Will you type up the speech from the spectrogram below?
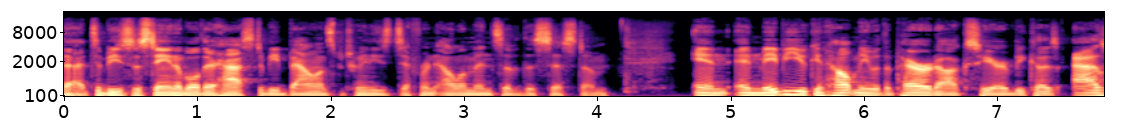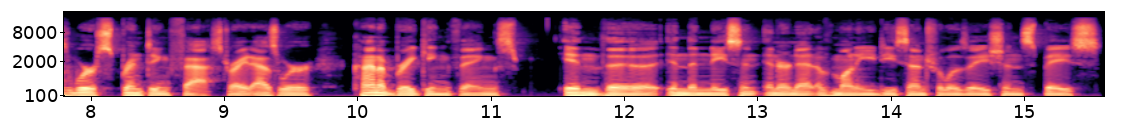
that to be sustainable there has to be balance between these different elements of the system. And and maybe you can help me with a paradox here because as we're sprinting fast, right? As we're kind of breaking things in the in the nascent internet of money decentralization space,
